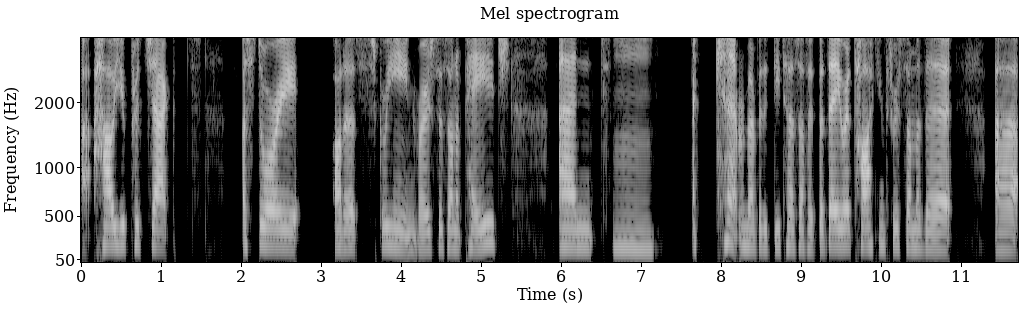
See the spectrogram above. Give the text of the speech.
uh, how you project a story on a screen versus on a page, and I can't remember the details of it, but they were talking through some of the uh,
